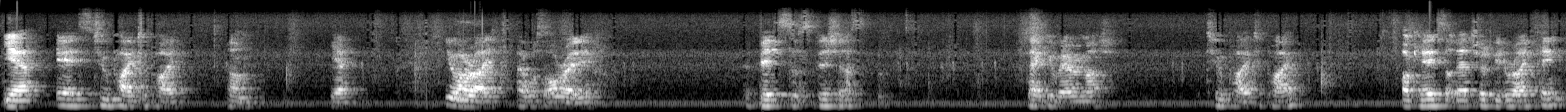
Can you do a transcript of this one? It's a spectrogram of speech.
Yeah, it's 2 pi 2 pi. Um, yeah, you are right. I was already a bit suspicious. Thank you very much. 2 pi 2 pi. Okay, so that should be the right thing.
